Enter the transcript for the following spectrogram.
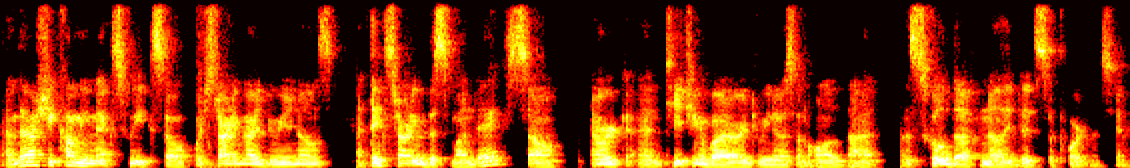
and they're actually coming next week. So we're starting Arduinos, I think starting this Monday. So and and teaching about Arduinos and all of that. The school definitely did support us. Yeah.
